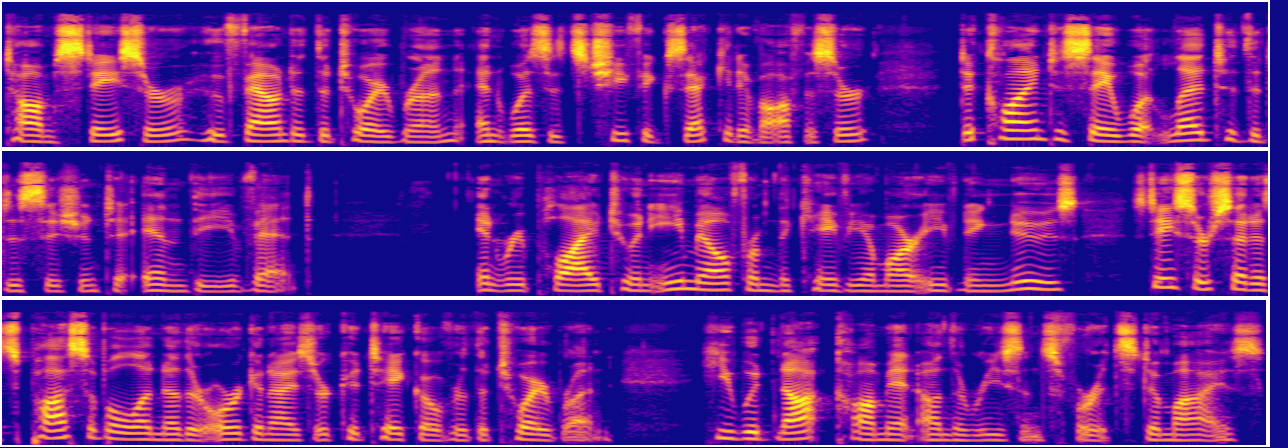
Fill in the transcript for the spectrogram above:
Tom Stacer, who founded the Toy Run and was its chief executive officer, declined to say what led to the decision to end the event. In reply to an email from the KVMR Evening News, Stacer said it's possible another organizer could take over the toy run. He would not comment on the reasons for its demise.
